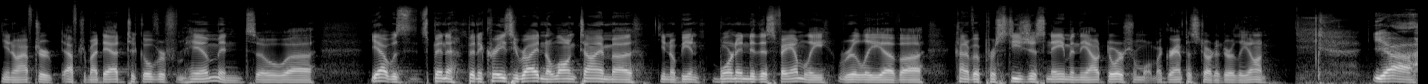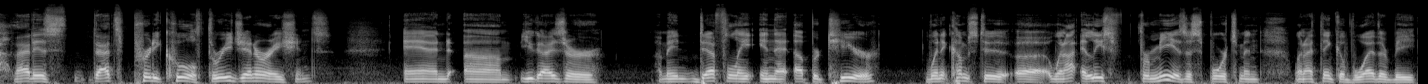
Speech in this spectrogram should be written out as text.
you know after after my dad took over from him, and so. Uh, yeah, it was. It's been a been a crazy ride in a long time. Uh, you know, being born into this family, really of a kind of a prestigious name in the outdoors from what my grandpa started early on. Yeah, that is that's pretty cool. Three generations, and um, you guys are, I mean, definitely in that upper tier when it comes to uh, when I at least for me as a sportsman, when I think of Weatherby,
